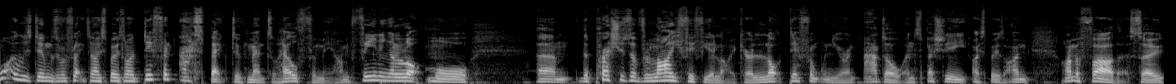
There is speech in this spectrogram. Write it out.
what I was doing was reflecting, I suppose, on a different aspect of mental health for me. I'm feeling a lot more. Um, the pressures of life, if you like, are a lot different when you're an adult, and especially, I suppose, I'm I'm a father, so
